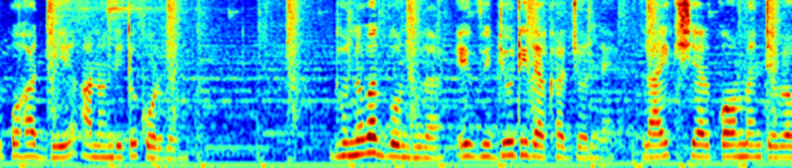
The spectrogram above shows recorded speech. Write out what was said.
উপহার দিয়ে আনন্দিত করবেন। ধন্যবাদ বন্ধুরা এই ভিডিওটি দেখার জন্যে। লাইক, শেয়ার, কমেন্ট এবং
